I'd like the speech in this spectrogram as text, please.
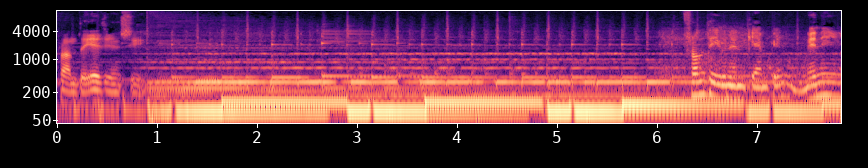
from the agency. From the union campaign many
